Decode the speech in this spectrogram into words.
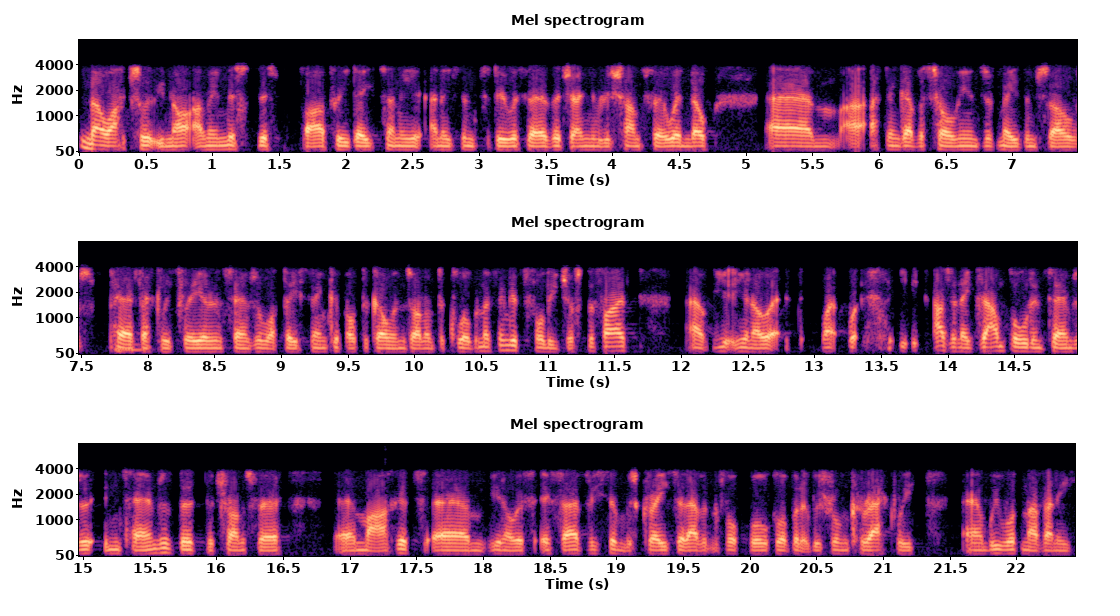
No, absolutely not. I mean, this this far predates any anything to do with uh, the January transfer window. Um, I think Evertonians have made themselves perfectly clear in terms of what they think about the goings on at the club, and I think it's fully justified. Uh, you, you, know, as an example, in terms of in terms of the, the transfer uh, market. Um, you know, if, if everything was great at Everton Football Club and it was run correctly, um, we wouldn't have any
